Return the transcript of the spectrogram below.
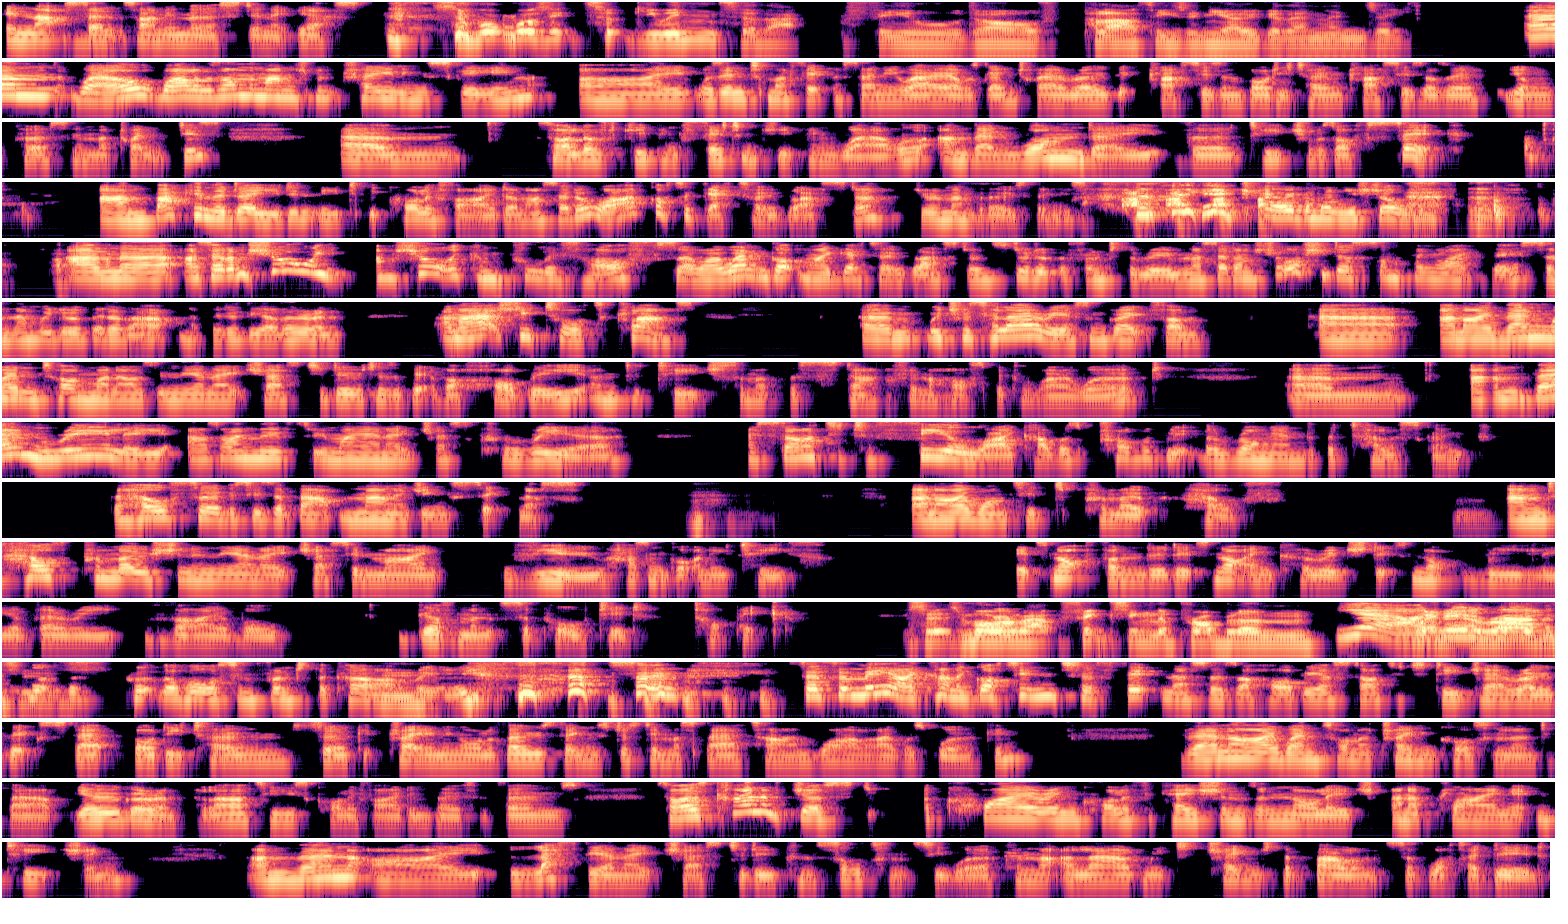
in that mm. sense, I'm immersed in it, yes. so, what was it took you into that field of Pilates and yoga then, Lindsay? Um, well, while I was on the management training scheme, I was into my fitness anyway. I was going to aerobic classes and body tone classes as a young person in my 20s. Um, so I loved keeping fit and keeping well. And then one day the teacher was off sick. And back in the day, you didn't need to be qualified. And I said, Oh, I've got a ghetto blaster. Do you remember those things? you carry them on your shoulder. And uh, I said, I'm sure we, I'm sure we can pull this off. So I went and got my ghetto blaster and stood at the front of the room. And I said, I'm sure she does something like this. And then we do a bit of that and a bit of the other. And and I actually taught a class, um, which was hilarious and great fun. Uh, and I then went on when I was in the NHS to do it as a bit of a hobby and to teach some of the staff in the hospital where I worked. Um, and then, really, as I moved through my NHS career, I started to feel like I was probably at the wrong end of the telescope. The health service is about managing sickness. Mm-hmm. And I wanted to promote health. Mm. And health promotion in the NHS, in my view, hasn't got any teeth. It's not funded, it's not encouraged, it's not really a very viable government supported topic. So it's more um, about fixing the problem. Yeah, I'd really rather put the, put the, horse in front of the cart, mm. really. so, so for me, I kind of got into fitness as a hobby. I started to teach aerobics, step, body tone, circuit training, all of those things, just in my spare time while I was working. Then I went on a training course and learned about yoga and Pilates, qualified in both of those. So I was kind of just acquiring qualifications and knowledge and applying it and teaching. And then I left the NHS to do consultancy work, and that allowed me to change the balance of what I did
